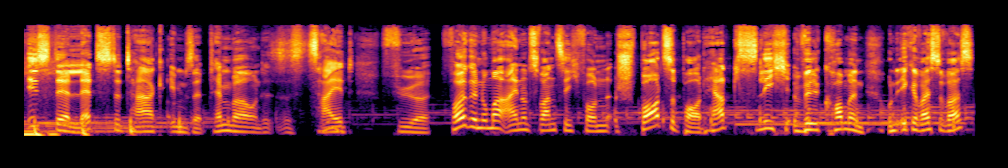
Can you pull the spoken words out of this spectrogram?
ist der letzte Tag im September und es ist Zeit für Folge Nummer 21 von Sport Support. Herzlich willkommen. Und Ike, weißt du was?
